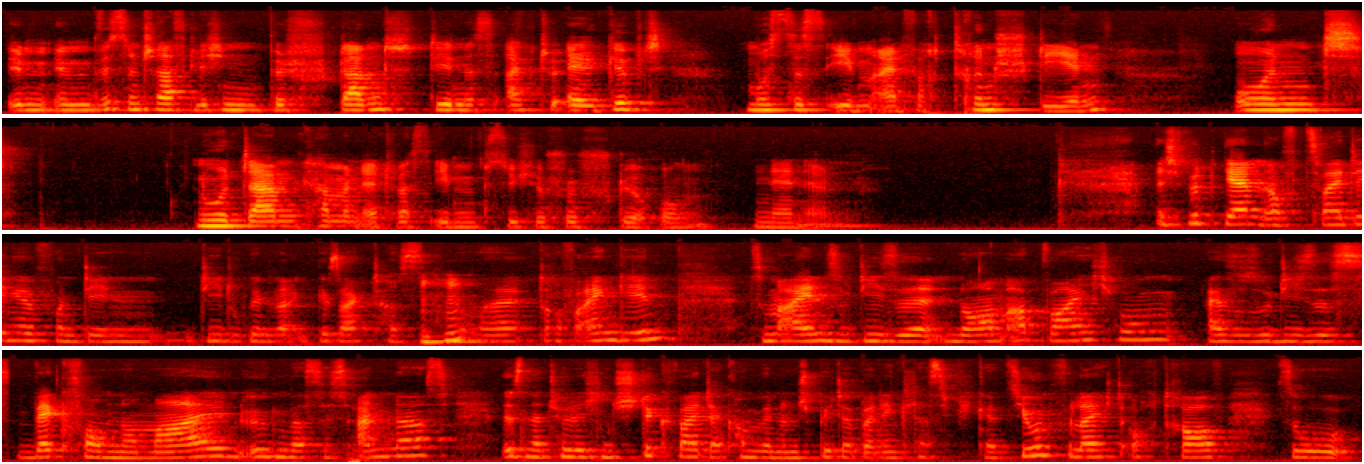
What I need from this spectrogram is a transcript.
im, im wissenschaftlichen Bestand, den es aktuell gibt, muss das eben einfach drinstehen. Und nur dann kann man etwas eben psychische Störung nennen. Ich würde gerne auf zwei Dinge, von denen, die du gesagt hast, mhm. nochmal drauf eingehen. Zum einen so diese Normabweichung, also so dieses Weg vom Normalen, irgendwas ist anders, ist natürlich ein Stück weit, da kommen wir dann später bei den Klassifikationen vielleicht auch drauf, so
